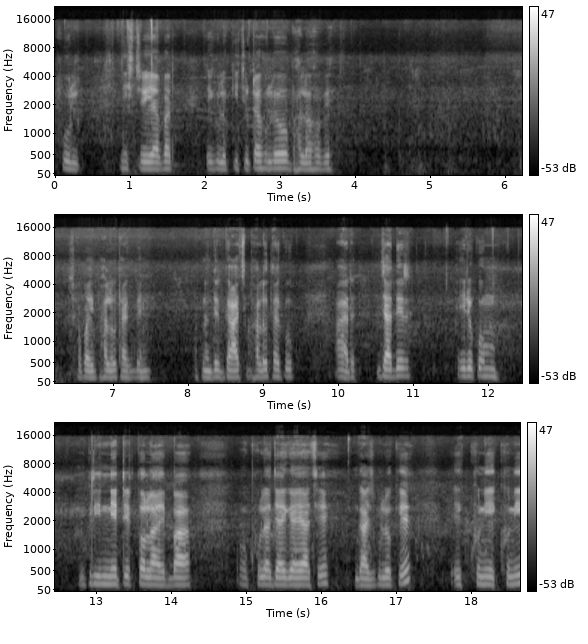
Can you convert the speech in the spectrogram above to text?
ফুল নিশ্চয়ই আবার এগুলো কিছুটা হলেও ভালো হবে। সবাই ভালো থাকবেন। আপনাদের গাছ ভালো থাকুক। আর যাদের এরকম গ্রিন নেটের তলায় বা খোলা জায়গায় আছে গাছগুলোকে। এক্ষুনি এক্ষুনি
